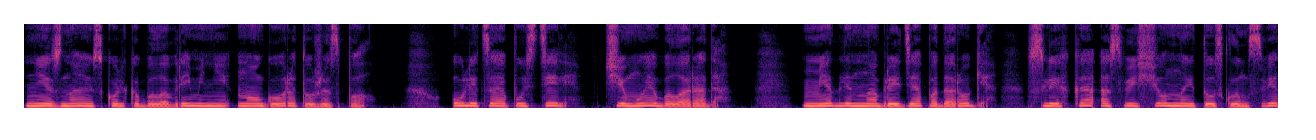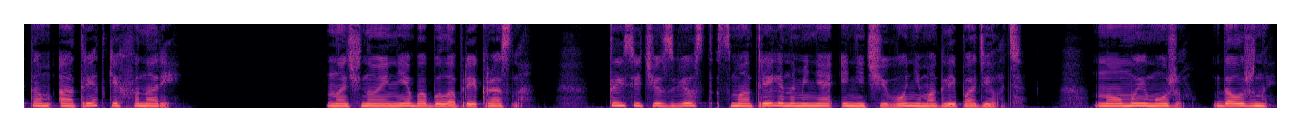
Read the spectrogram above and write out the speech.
Не знаю, сколько было времени, но город уже спал. Улицы опустели, чему я была рада. Медленно бредя по дороге, слегка освещенной тусклым светом от редких фонарей. Ночное небо было прекрасно. Тысячи звезд смотрели на меня и ничего не могли поделать. Но мы можем, должны.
